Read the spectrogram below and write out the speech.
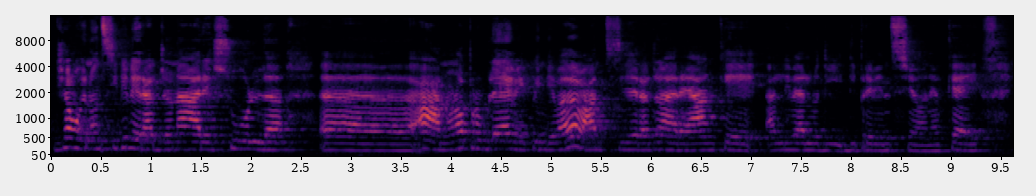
diciamo che non si deve ragionare sul eh, ah non ho problemi quindi vado avanti, si deve ragionare anche a livello di, di prevenzione, ok?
